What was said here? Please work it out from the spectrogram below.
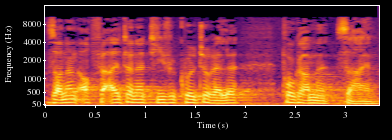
sondern auch für alternative kulturelle Programme sein.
